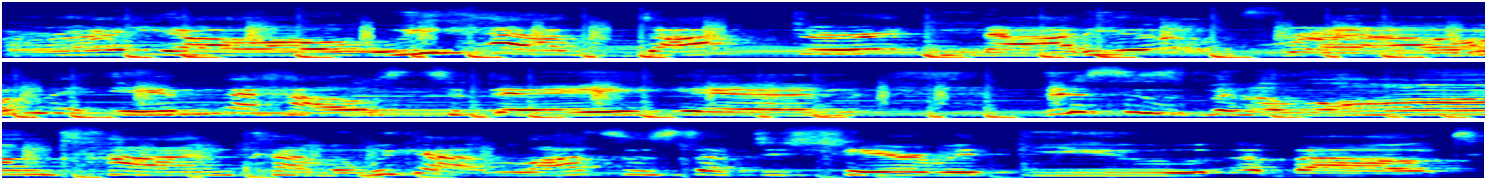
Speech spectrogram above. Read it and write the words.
All right, y'all. We have Dr. Nadia Brown in the house today, and this has been a long time coming. We got lots of stuff to share with you about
